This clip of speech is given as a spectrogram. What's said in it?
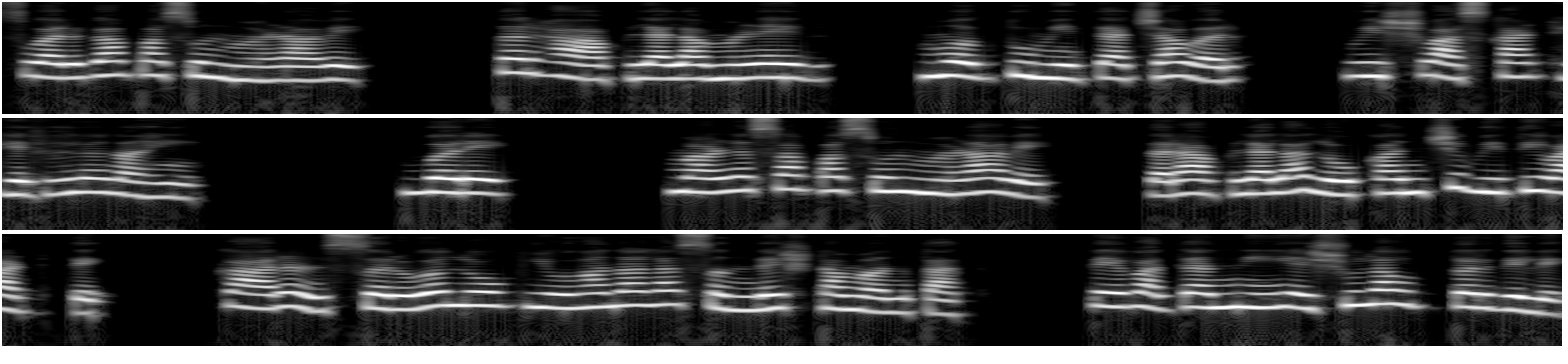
स्वर्गापासून म्हणावे तर हा आपल्याला म्हणेल मग तुम्ही त्याच्यावर विश्वास का ठेवलं नाही? बरे माणसापासून म्हणावे तर आपल्याला लोकांची भीती वाटते. कारण सर्व लोक योहानाला संदेष्टा मानतात. तेव्हा त्यांनी येशूला उत्तर दिले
